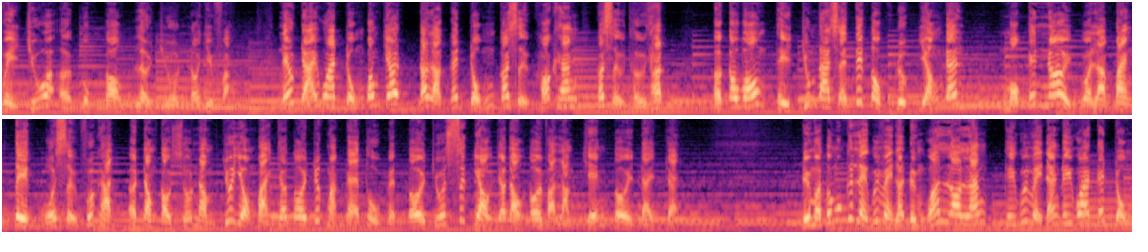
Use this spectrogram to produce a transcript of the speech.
Vì Chúa ở cùng con. Lời Chúa nói như vậy. Nếu trải qua trũng bóng chết Đó là cái trũng có sự khó khăn Có sự thử thách. Ở câu 4 thì chúng ta sẽ tiếp tục được dẫn đến một cái nơi gọi là bàn tiệc của sự phước hạnh ở trong câu số 5 Chúa dọn bàn cho tôi trước mặt kẻ thù nghịch tôi, Chúa sức dầu cho đầu tôi và làm chén tôi đầy tràn Điều mà tôi muốn khích lệ quý vị là đừng quá lo lắng khi quý vị đang đi qua cái trũng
